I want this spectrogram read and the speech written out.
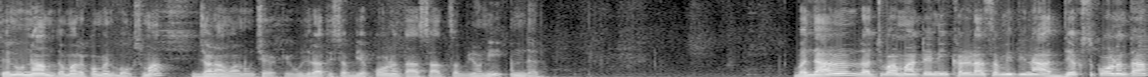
તેનું નામ તમારે કોમેન્ટ બોક્સમાં જણાવવાનું છે કે ગુજરાતી સભ્ય કોણ હતા સાત સભ્યોની અંદર. બંધારણ રચવા માટેની ખરડા સમિતિના અધ્યક્ષ કોણ હતા?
